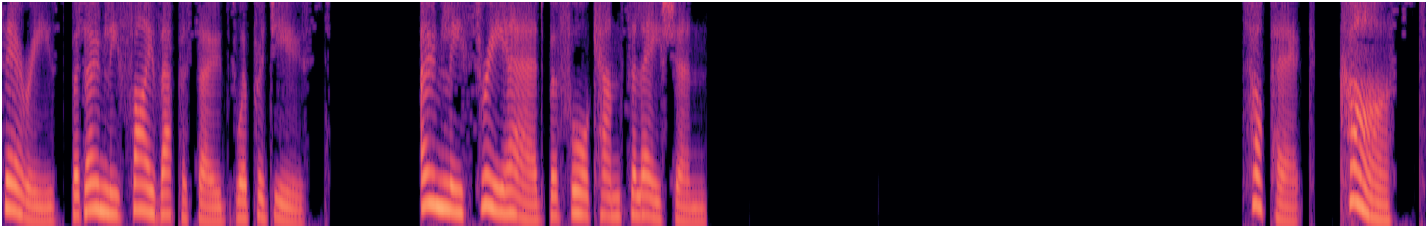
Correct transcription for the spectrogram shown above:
series but only five episodes were produced. Only three aired before cancellation. Topic. Cast.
